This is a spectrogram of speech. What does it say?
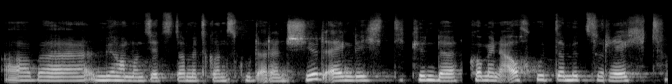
Aber wir haben uns jetzt damit ganz gut arrangiert eigentlich. Die Kinder kommen auch gut damit zurecht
